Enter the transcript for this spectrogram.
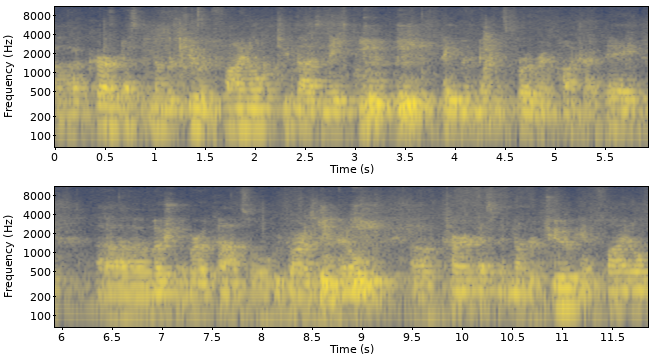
Uh, Current estimate number two and final, 2018 pavement maintenance program, Contract A. Uh, Motion of Borough Council regarding the middle of current estimate number two and final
